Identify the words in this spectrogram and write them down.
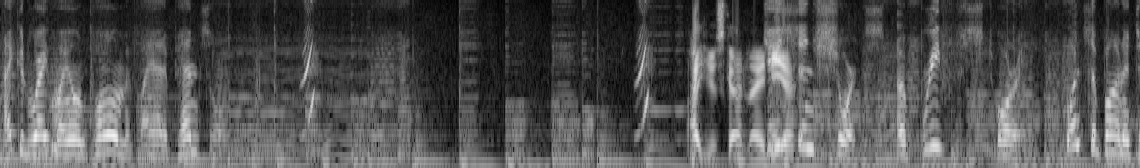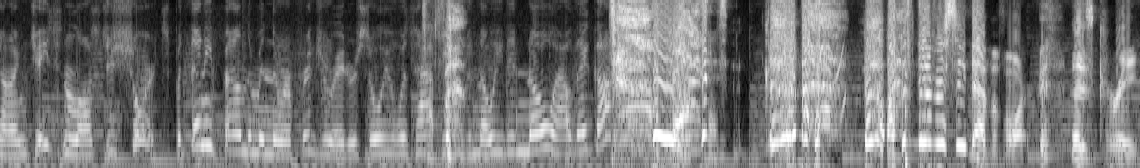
I could write my own poem if I had a pencil. I just got an idea. Jason Shorts, a brief story. Once upon a time, Jason lost his shorts, but then he found them in the refrigerator, so he was happy even though he didn't know how they got there. what? Seen that before. That is great.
